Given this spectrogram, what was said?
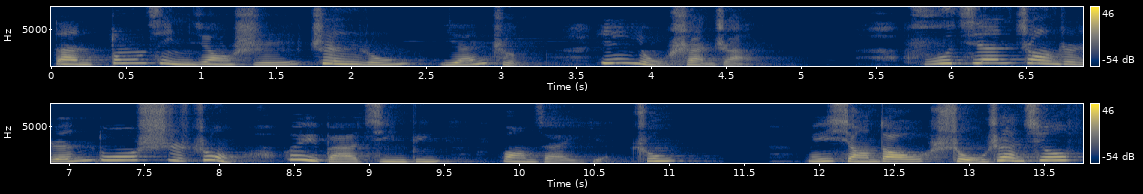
但东晋将士阵容严整，英勇善战。苻坚仗着人多势众，未把晋兵放在眼中。没想到首战交锋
